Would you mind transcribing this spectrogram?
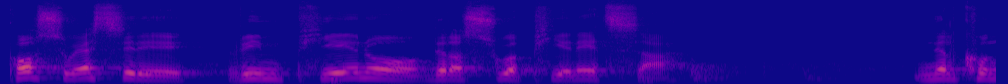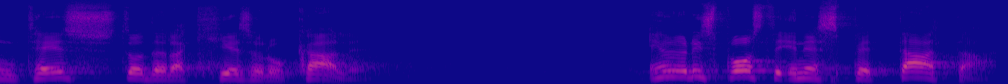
Posso essere rimpieno della sua pienezza nel contesto della Chiesa locale? È una risposta inaspettata,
